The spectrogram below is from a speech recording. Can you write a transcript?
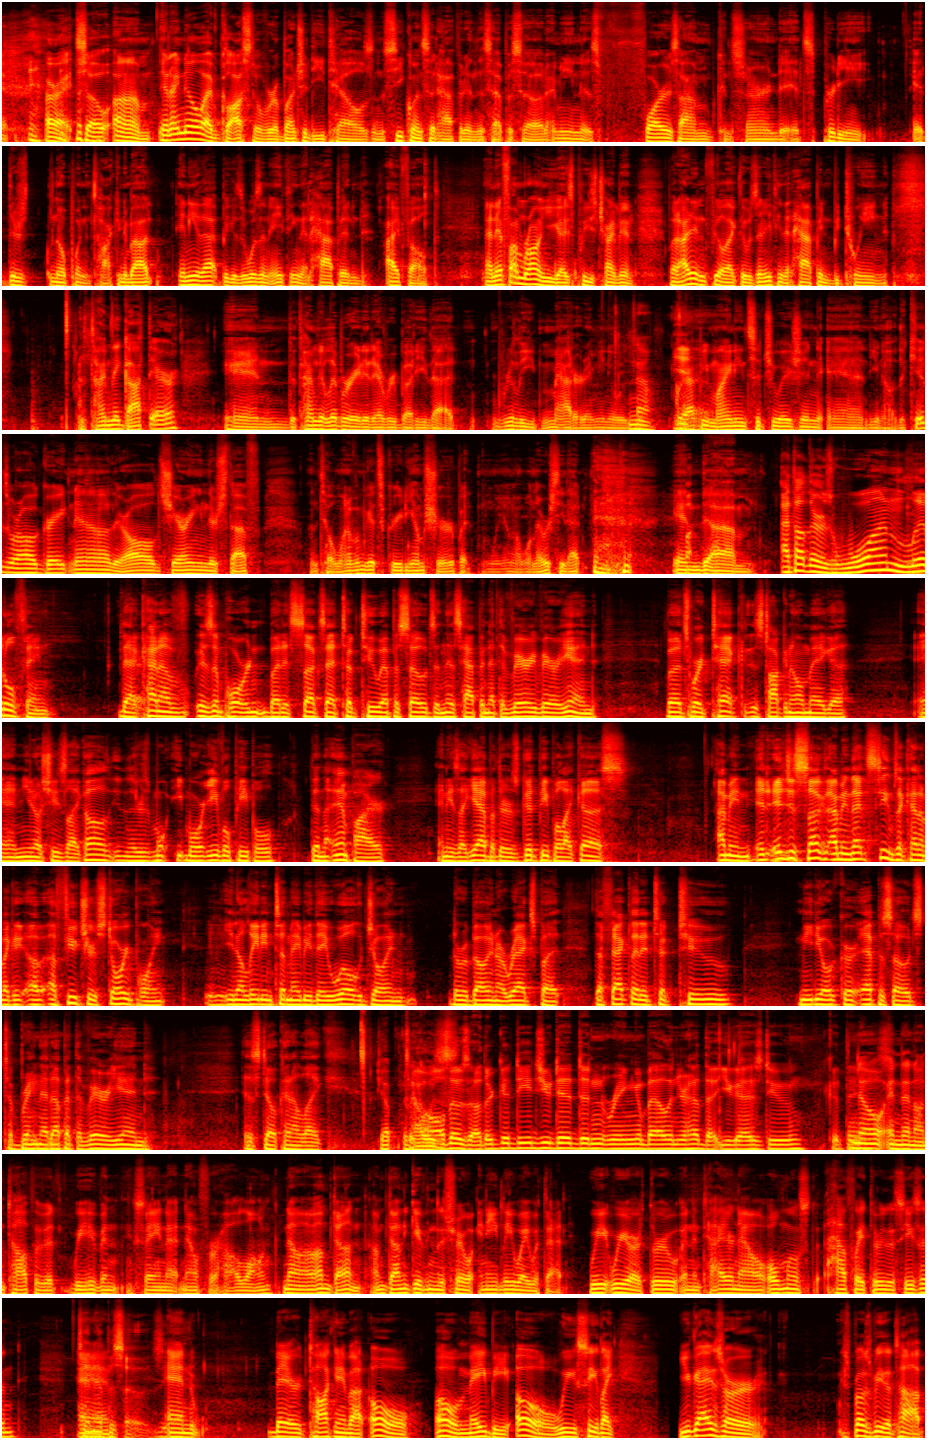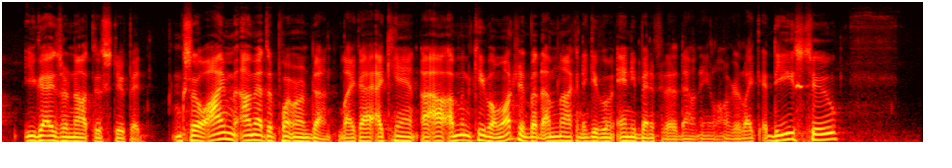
All right. So, um, and I know I've glossed over a bunch of details and the sequence that happened in this episode. I mean, as far as I'm concerned, it's pretty. It, there's no point in talking about any of that because there wasn't anything that happened. I felt, and if I'm wrong, you guys please chime in. But I didn't feel like there was anything that happened between the time they got there and the time they liberated everybody that really mattered. I mean, it was No. a crappy mining situation, and you know the kids were all great now. They're all sharing their stuff until one of them gets greedy. I'm sure, but we, you know we'll never see that. and um, I thought there was one little thing that kind of is important, but it sucks that it took two episodes and this happened at the very, very end. But it's where Tech is talking to Omega, and you know she's like, "Oh, there's more more evil people than the Empire," and he's like, "Yeah, but there's good people like us." I mean, it, it just sucks. I mean, that seems like kind of like a, a future story point, mm-hmm. you know, leading to maybe they will join the rebellion or Rex. But the fact that it took two mediocre episodes to bring that up at the very end is still kind of like yep, It's like was- all those other good deeds you did didn't ring a bell in your head that you guys do good things. No, and then on top of it, we have been saying that now for how long? No, I'm done. I'm done giving the show any leeway with that. We we are through an entire now, almost halfway through the season. 10 And- episodes, yeah. And they're talking about, oh, oh, maybe, oh, we see, like, you guys are supposed to be the top. You guys are not this stupid. So I'm I'm at the point where I'm done. Like I, I can't. I, I'm going to keep on watching, but I'm not going to give them any benefit of the doubt any longer. Like these two,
